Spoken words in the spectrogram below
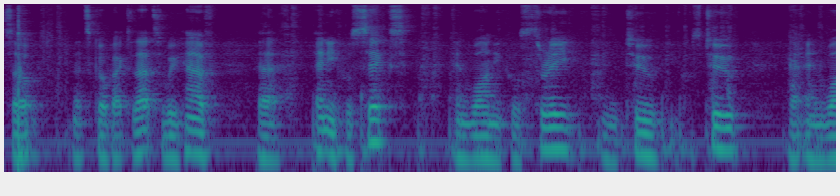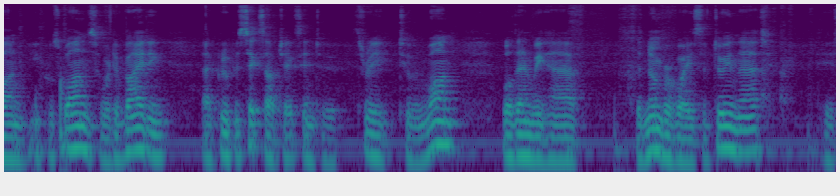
So let's go back to that. So we have uh, n equals 6, and 1 equals 3, and 2 equals 2, uh, and 1 equals 1. So we're dividing a group of six objects into 3, 2 and 1. Well then we have the number of ways of doing that is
